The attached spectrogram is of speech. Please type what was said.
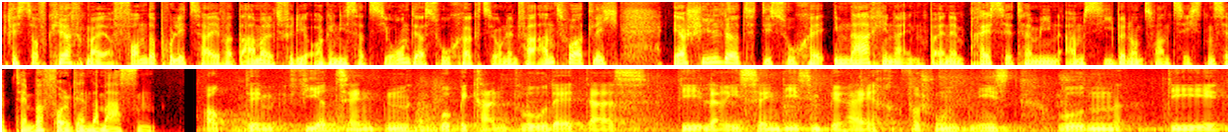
Christoph Kirchmeier von der Polizei war damals für die Organisation der Suchaktionen verantwortlich. Er schildert die Suche im Nachhinein bei einem Pressetermin am 27. September folgendermaßen. Ab dem 14., wo bekannt wurde, dass die Larissa in diesem Bereich verschwunden ist, wurden die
